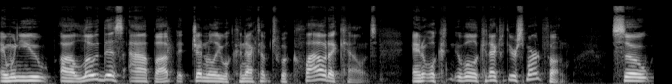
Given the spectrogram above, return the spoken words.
And when you uh, load this app up, it generally will connect up to a cloud account, and it will it will connect with your smartphone. So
